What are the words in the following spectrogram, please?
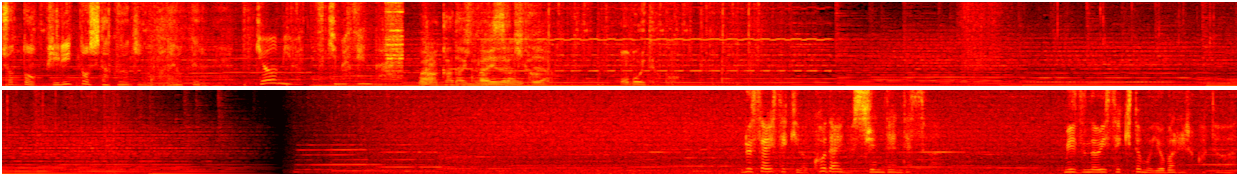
ちょっとピリッとした空気が漂ってるね。興味はつきませんが、まあ、赤台の遺跡か。覚えておこう。ルサ遺跡は古代の神殿ですわ。水の遺跡とも呼ばれることは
